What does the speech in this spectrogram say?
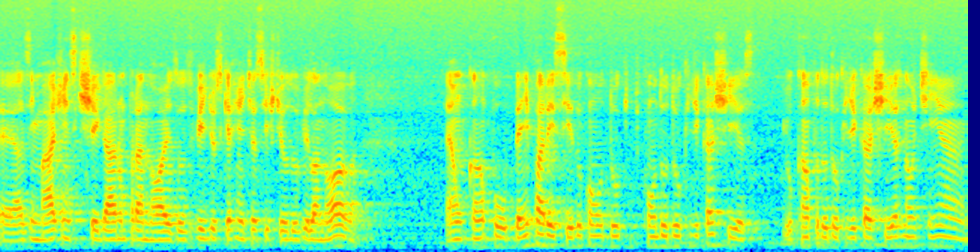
é, as imagens que chegaram para nós, os vídeos que a gente assistiu do Vila Nova, é um campo bem parecido com o, Duque, com o do Duque de Caxias. E o campo do Duque de Caxias não tinha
